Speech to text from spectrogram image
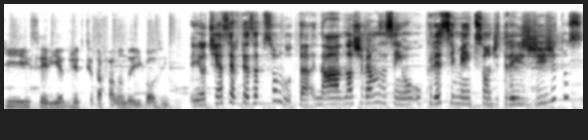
que seria do jeito que você está falando aí, igualzinho. Eu tinha certeza absoluta. Na, nós tivemos assim, o, o crescimento são de três dígitos,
